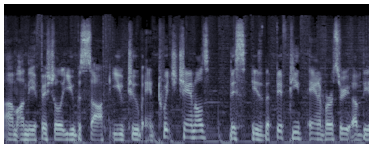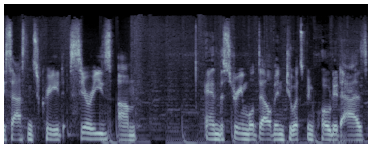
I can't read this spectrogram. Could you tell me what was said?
um, on the official Ubisoft YouTube and Twitch channels. This is the 15th anniversary of the Assassin's Creed series. Um, and the stream will delve into what's been quoted as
